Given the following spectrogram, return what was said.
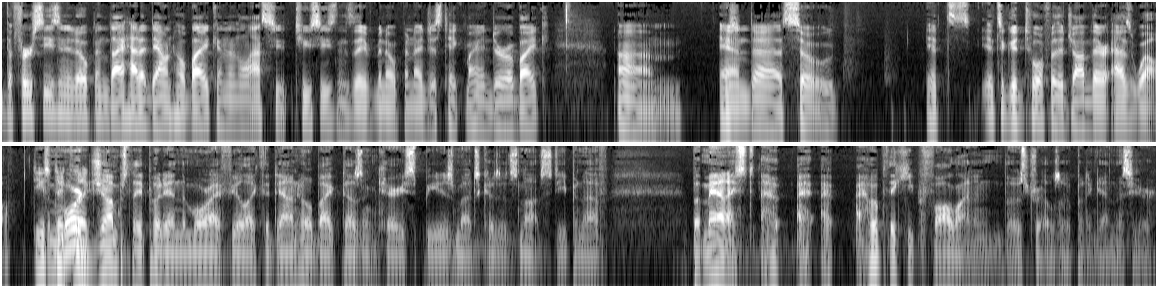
the first season it opened, I had a downhill bike, and then the last two, two seasons they've been open, I just take my enduro bike. Um, and uh, so it's it's a good tool for the job there as well. Do you The stick more like jumps they put in, the more I feel like the downhill bike doesn't carry speed as much because it's not steep enough. But man, I, st- I, I, I hope they keep fall lining those trails open again this year.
